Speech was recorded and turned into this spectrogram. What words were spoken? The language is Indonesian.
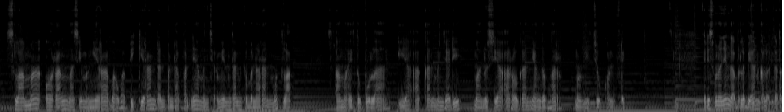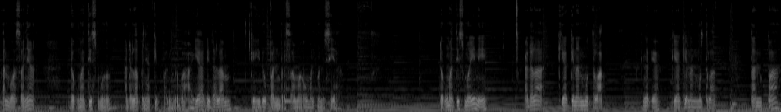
Selama orang masih mengira bahwa pikiran dan pendapatnya mencerminkan kebenaran mutlak, selama itu pula ia akan menjadi manusia arogan yang gemar memicu konflik. Jadi sebenarnya nggak berlebihan kalau dikatakan bahwasanya dogmatisme adalah penyakit paling berbahaya di dalam kehidupan bersama umat manusia. Dogmatisme ini adalah keyakinan mutlak. Ingat ya, keyakinan mutlak tanpa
